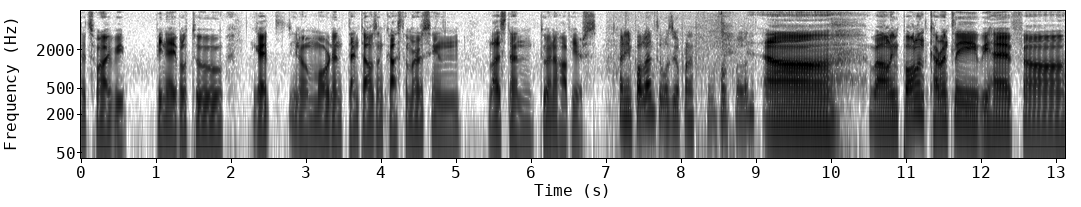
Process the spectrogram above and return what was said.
that's why we've been able to get you know more than 10,000 customers in less than two and a half years And in Poland, what's your plan for, for Poland? uh, well in Poland currently we have uh,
